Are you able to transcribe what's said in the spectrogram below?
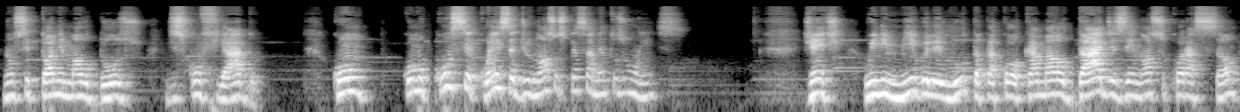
não se torne maldoso, desconfiado, com, como consequência de nossos pensamentos ruins. Gente, o inimigo ele luta para colocar maldades em nosso coração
